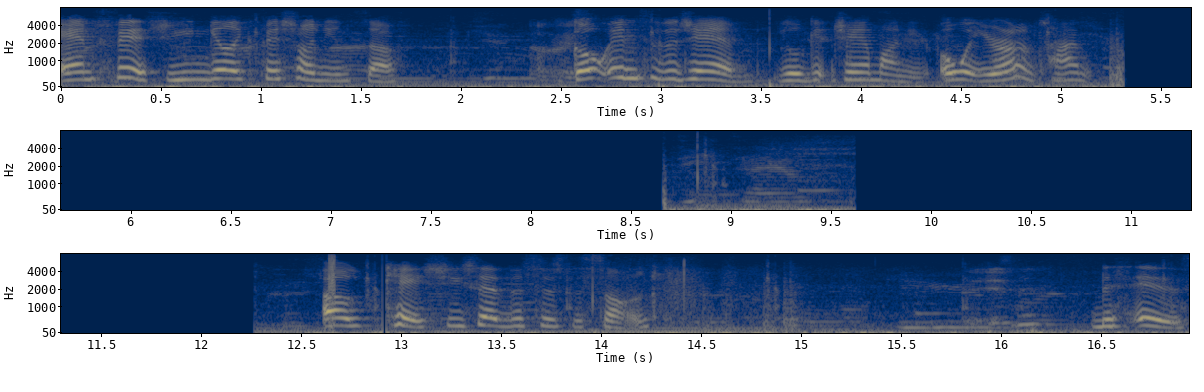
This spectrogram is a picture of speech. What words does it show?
And fish. You can get like fish on you and stuff. Okay, Go into the jam. You'll get jam on you. Oh wait, you're out of time. Okay, she said this is the song. Is? This is.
